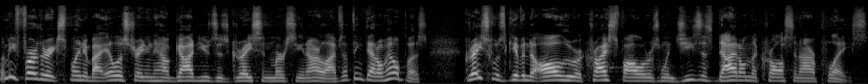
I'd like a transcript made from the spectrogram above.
Let me further explain it by illustrating how God uses grace and mercy in our lives. I think that'll help us. Grace was given to all who are Christ followers when Jesus died on the cross in our place.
